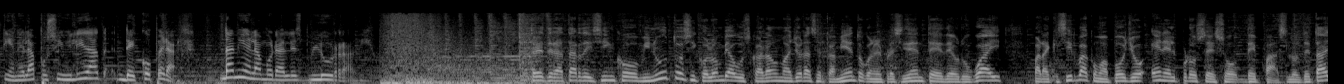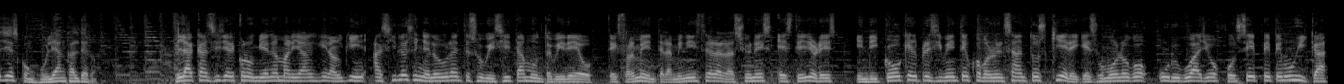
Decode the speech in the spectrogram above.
tiene la posibilidad de cooperar. Daniela Morales, Blue Radio. 3 de la tarde y 5 minutos y Colombia buscará un mayor acercamiento con el presidente de Uruguay para que sirva como apoyo en el proceso de paz. Los detalles con Julián Calderón. La canciller colombiana María Ángela Holguín así lo señaló durante su visita a Montevideo. Textualmente, la ministra de Relaciones Exteriores indicó que el presidente Juan Manuel Santos quiere que su homólogo uruguayo José Pepe Mujica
